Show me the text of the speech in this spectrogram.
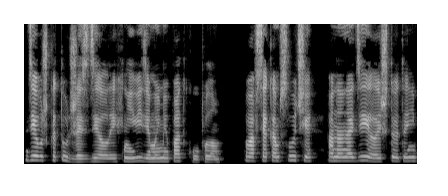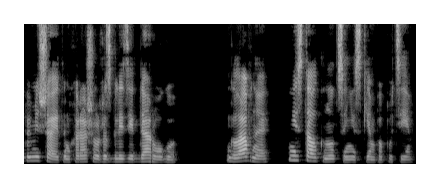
Девушка тут же сделала их невидимыми под куполом. Во всяком случае, она надеялась, что это не помешает им хорошо разглядеть дорогу. Главное – не столкнуться ни с кем по пути.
